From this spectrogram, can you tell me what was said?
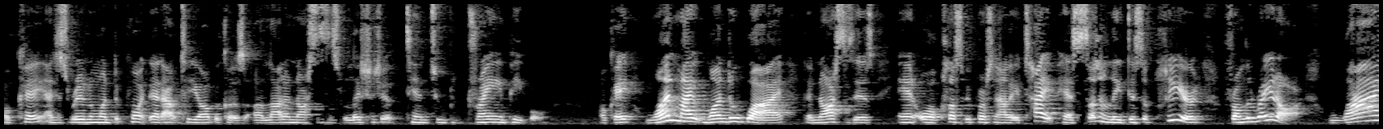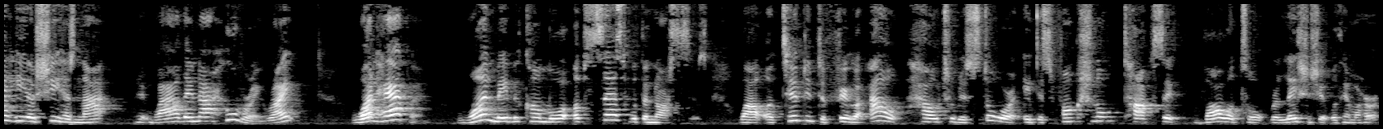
Okay, I just really wanted to point that out to y'all because a lot of narcissist relationships tend to drain people. Okay, one might wonder why the narcissist and or cluster personality type has suddenly disappeared from the radar. Why he or she has not, why are they not hoovering, right? What happened? One may become more obsessed with the narcissist while attempting to figure out how to restore a dysfunctional, toxic, volatile relationship with him or her.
